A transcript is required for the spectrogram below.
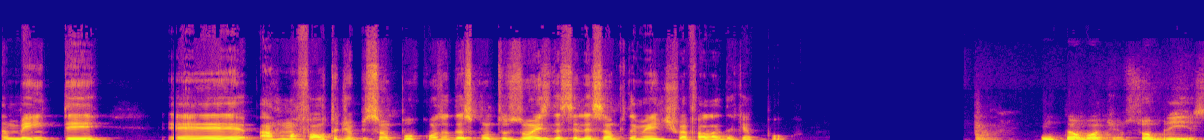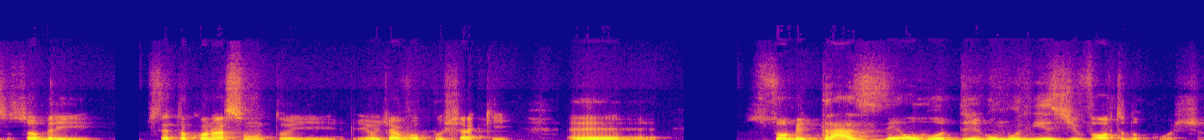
também ter é, uma falta de opção por conta das contusões da seleção, que também a gente vai falar daqui a pouco. Então, Valtinho, sobre isso, sobre. Você tocou no assunto e eu já vou puxar aqui. É, sobre trazer o Rodrigo Muniz de volta do Coxa.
